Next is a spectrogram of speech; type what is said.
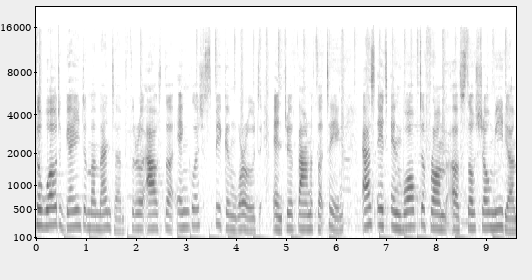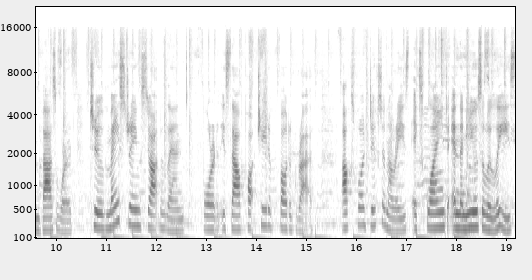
The world gained momentum throughout the English speaking world in 2013 as it evolved from a social media buzzword to mainstream shorthand for a self portrait photograph. Oxford Dictionaries explained in the news release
